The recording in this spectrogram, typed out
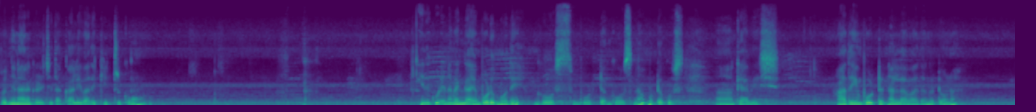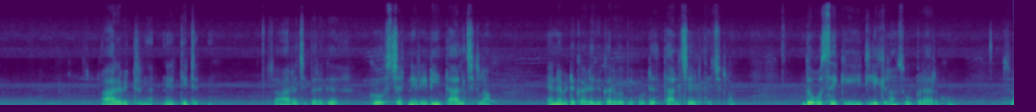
கொஞ்ச நேரம் கழித்து தக்காளி வதக்கிட்டுருக்கோம் இது கூட நான் வெங்காயம் போடும்போதே கோஸும் போட்டேன் கோஸ்னால் முட்டைக்கோஸ் கேபேஜ் அதையும் போட்டு நல்லா வதங்கிட்டோன்னு ஆற விட்டுருங்க நிறுத்திட்டு. ஸோ அரைச்ச பிறகு கோஸ் சட்னி ரெடி தாளிச்சிக்கலாம். எண்ணெய் விட்டு கடுகு கருவேப்பிலை போட்டு தாளித்து எடுத்து வச்சுக்கலாம். தோசைக்கு இட்லிக்கெலாம் சூப்பராக இருக்கும். ஸோ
